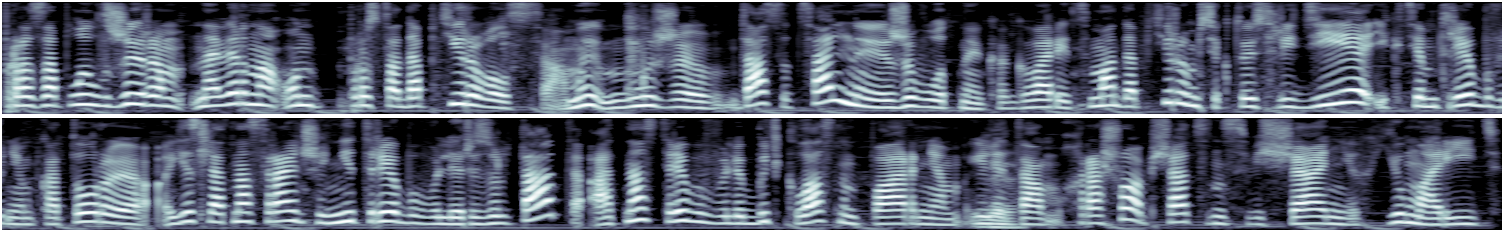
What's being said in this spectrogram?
про заплыл жиром, наверное, он просто адаптировался. Мы, мы же, да, социальные животные, как говорится, мы адаптируемся к той среде и к тем требованиям, которые, если от нас раньше не требовали результата, а от нас требовали быть классным парнем или да. там хорошо общаться на совещаниях, юморить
